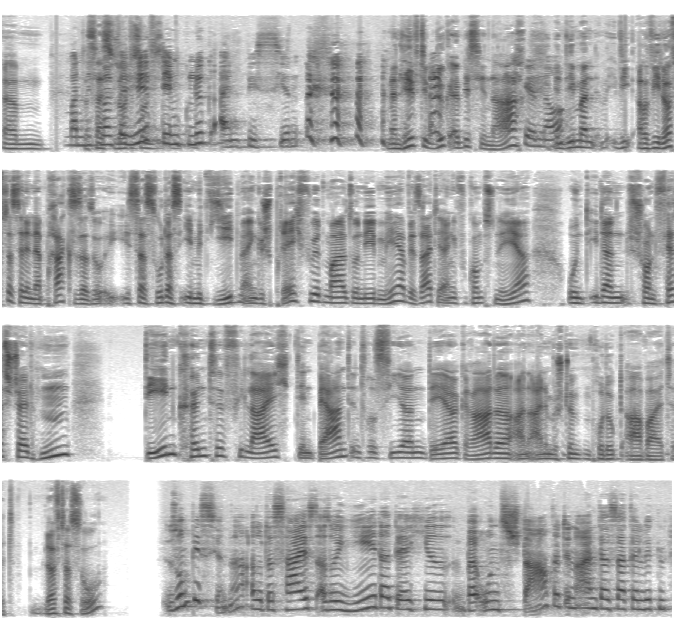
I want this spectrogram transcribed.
Ähm, man, das heißt, man verhilft dem Glück ein bisschen. Man hilft dem Glück ein bisschen nach, genau. indem man, wie, aber wie läuft das denn in der Praxis? Also ist das so, dass ihr mit jedem ein Gespräch führt, mal so nebenher, wer seid ihr eigentlich, wo kommst du her? Und ihr dann schon feststellt, hm, den könnte vielleicht den Bernd interessieren, der gerade an einem bestimmten Produkt arbeitet. Läuft das so? So ein bisschen. Ne? Also das heißt, also jeder, der hier bei uns startet in einem der Satelliten,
